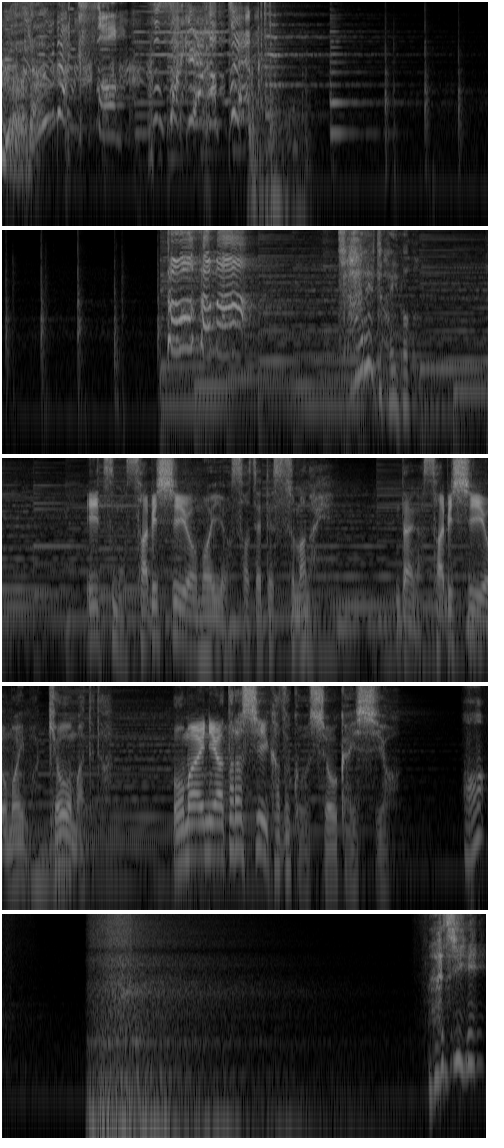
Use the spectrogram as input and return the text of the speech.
んだ笑うなクソふざけやがって父様。誰だよいつも寂しい思いをさせてすまないだが寂しい思いも今日までだお前に新しい家族を紹介しようあマジ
